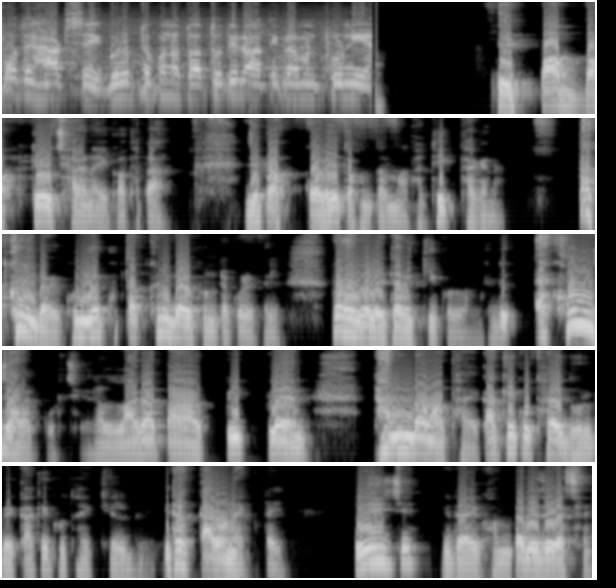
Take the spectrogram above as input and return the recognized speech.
পথে হাঁটছে? গুরুত্বপূর্ণ তথ্য দিল আতিক পূর্ণিয়া। এই পাপ বাপকেও ছাড়ে না এই কথাটা। যে পাপ করে তখন তার মাথা ঠিক থাকে না। তাৎক্ষণিকভাবে খুনি হয়ে খুব তাৎক্ষণিকভাবে খুনটা করে ফেলে। পরে বলে, এটা আমি কি করলাম? কিন্তু এখন যারা করছে, এরা লাগাতার প্রিট প্ল্যান ঠান্ডা মাথায়, কাকে কোথায় ধরবে, কাকে কোথায় খেলবে, এটার কারণ একটাই। ওই যে বিদায় ঘণ্টা বেজে গেছে,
